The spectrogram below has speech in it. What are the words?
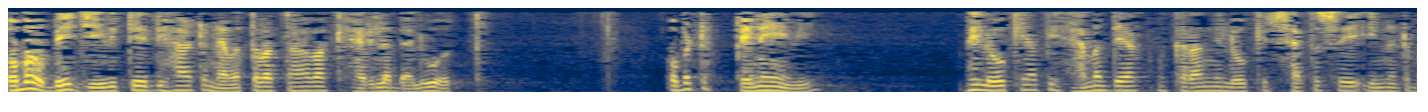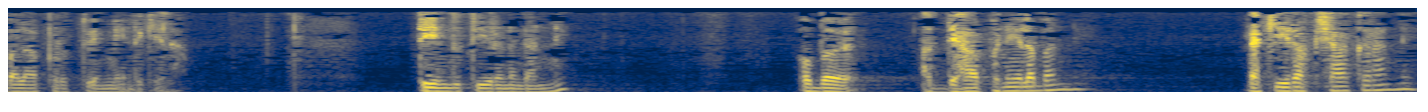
ඔබ ඔබේ ජීවිතයේ දිහාට නැවත වතාවක් හැරිලා බැලුවොත් ඔබට පෙනේවි මේ ලෝකේ අපි හැම දෙයක්ම කරන්නේ ලෝකෙ සැපසේ ඉන්නට බලාපොරොත්තු වෙන්නේද කියලා. තීන්දුව తీරන ගන්නේ ඔබ අධ්‍යාපනය ලබන්නේ රැකී ආරක්ෂා කරන්නේ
